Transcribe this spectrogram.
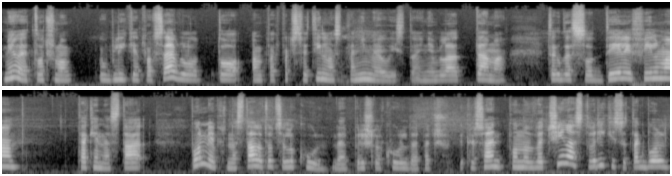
imel je točno oblike, pa vse je bilo to, ampak pač svetilnost pa ni imel isto in je bila tema. Tako da so deli filma, tako je nastalo. Mi je nastalo to celo kul, cool, da je prišlo kul, cool, da je pač, ker so eno večina stvari, ki so tako bolj,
